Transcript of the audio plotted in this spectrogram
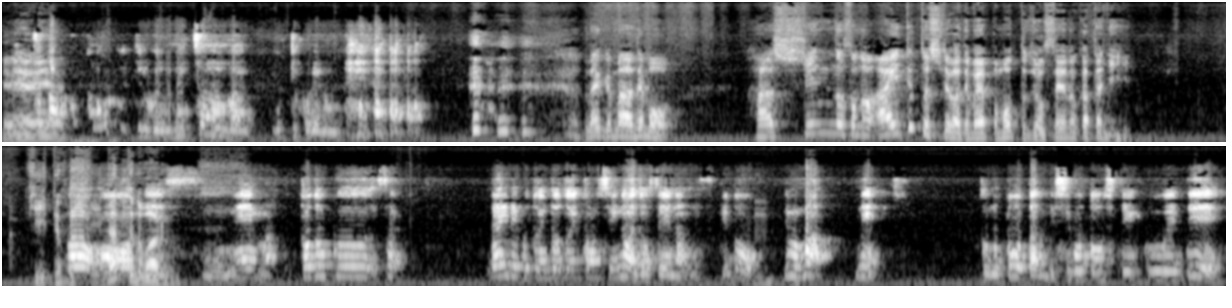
えちゃ多分普通のこと言ってるけど、めっちゃなんか言ってくれるみたいな。ー なんかまあでも発信のその相手としてはでもやっぱもっと女性の方に聞いてほしいなっていうのもあるそうですね。まあ、届くさ、ダイレクトに届いてほしいのは女性なんですけど、うんでもまあね、そのトータルで仕事をしていく上で、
